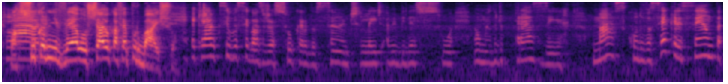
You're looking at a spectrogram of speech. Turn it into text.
O Claro, açúcar nivela o chá e o café por baixo. É claro que se você gosta de açúcar, adoçante, leite, a bebida é sua. É um momento de prazer. Mas quando você acrescenta,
